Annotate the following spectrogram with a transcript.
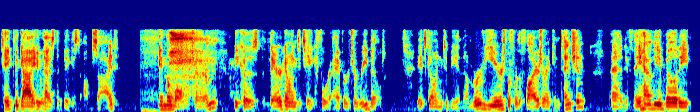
take the guy who has the biggest upside in the long term because they're going to take forever to rebuild. It's going to be a number of years before the Flyers are in contention. And if they have the ability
